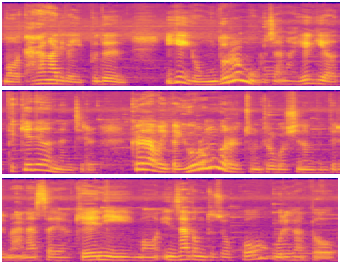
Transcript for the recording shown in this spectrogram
뭐 다랑아리가 이쁘든 이게 용도를 모르잖아. 여기에 어떻게 되었는지를. 그러다 보니까 요런 거를 좀 들고 오시는 분들이 많았어요. 괜히 뭐 인사동도 좋고 우리가 또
